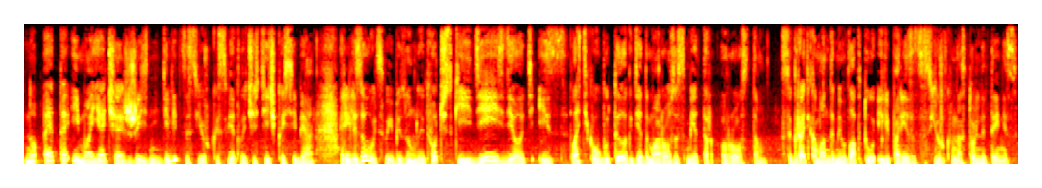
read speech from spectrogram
Но это и моя часть жизни. Делиться с Юркой светлой частичкой себя, реализовывать свои безумные творческие идеи, сделать из пластиковых бутылок Деда Мороза с метр ростом сыграть командами в лапту или порезаться с Юркой в настольный теннис.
